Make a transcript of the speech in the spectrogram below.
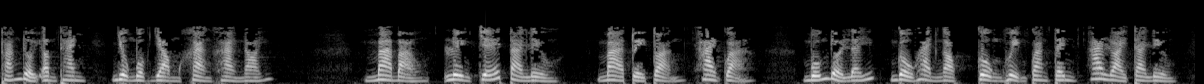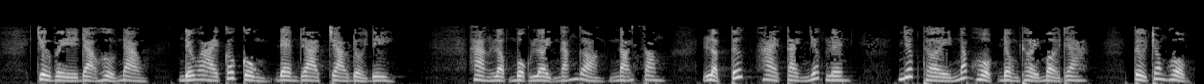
thoáng đổi âm thanh, dùng một giọng khàn khàn nói. Ma bảo, luyện chế tài liệu, ma tùy toản, hai quả, muốn đổi lấy ngũ hành ngọc cùng huyện quan tinh hai loại tài liệu. Chưa vì đạo hữu nào, nếu ai có cùng đem ra trao đổi đi. Hàng Lập một lời ngắn gọn nói xong, lập tức hai tay nhấc lên, nhất thời nắp hộp đồng thời mở ra. Từ trong hộp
